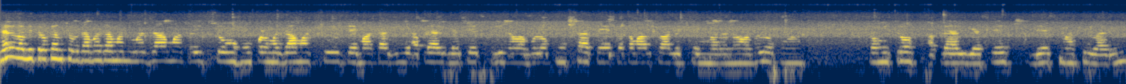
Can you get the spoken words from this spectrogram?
હેલો મિત્રો, કેમ છો? બધા મજામાં મજામાં કહીશો હું પણ મજામાં છું. જય માતાજી. આપણે આવી ગયા છે ફ્રી નવા બ્લોકની સાથે. તો તમારું સ્વાગત છે મારા નવા બ્લોકમાં. તો મિત્રો, આપણે આવી ગયા છે દેશમાંથી વાળી.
